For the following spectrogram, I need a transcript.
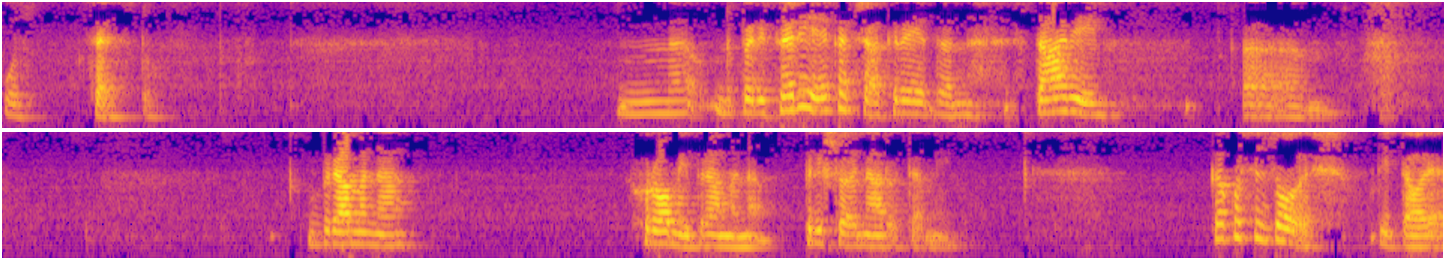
uz cestu. Na, na periferiji Eka Čakre jedan stari um, Bramana, hromi Bramana, prišao je Narutami. Kako se zoveš? pitao je.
